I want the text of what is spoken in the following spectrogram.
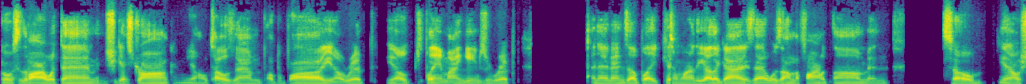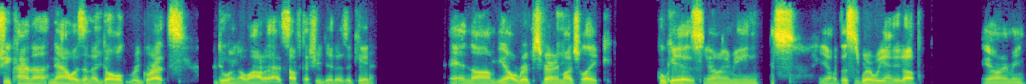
goes to the bar with them and she gets drunk and, you know, tells them blah blah blah, you know, Rip, you know, just playing mind games with Rip. And then ends up like kissing one of the other guys that was on the farm with them and so, you know, she kind of now as an adult regrets doing a lot of that stuff that she did as a kid. And um, you know, Rip's very much like, who cares? You know what I mean? It's you know, this is where we ended up. You know what I mean?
